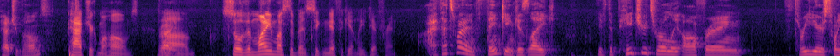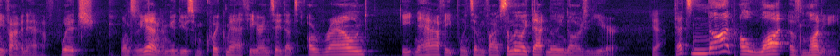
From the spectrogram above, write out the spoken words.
Patrick Mahomes. Patrick Mahomes. Right. Um, so the money must have been significantly different. I, that's what I'm thinking because like if the Patriots were only offering three years 25 and a half which once again I'm going to do some quick math here and say that's around eight and a half 8.75 something like that million dollars a year Yeah. that's not a lot of money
